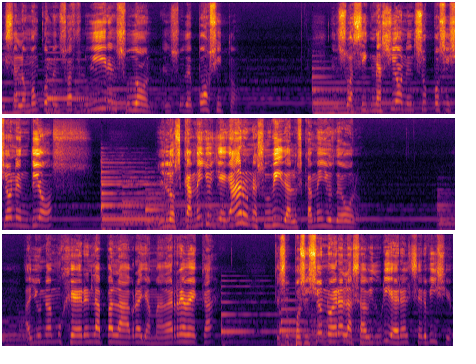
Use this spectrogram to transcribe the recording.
Y Salomón comenzó a fluir en su don, en su depósito, en su asignación, en su posición en Dios. Y los camellos llegaron a su vida, los camellos de oro. Hay una mujer en la palabra llamada Rebeca, que su posición no era la sabiduría, era el servicio.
